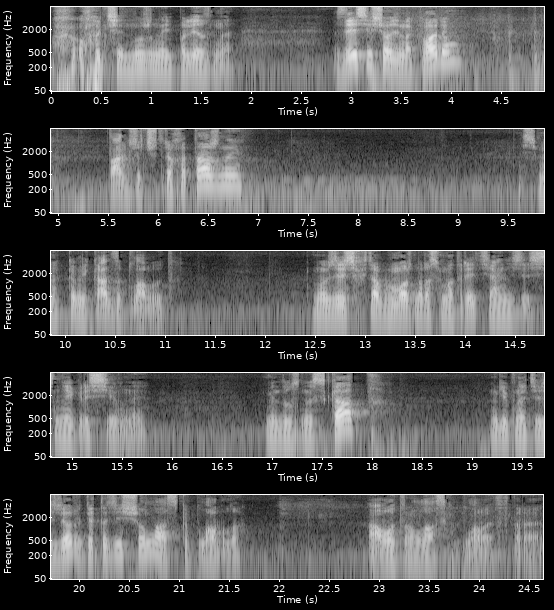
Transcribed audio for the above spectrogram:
Очень нужная и полезная. Здесь еще один аквариум. Также четырехэтажный. Если у меня камикадзе плавают. Ну, здесь хотя бы можно рассмотреть, они здесь не агрессивные. Медузный скат, гипнотизер. Где-то здесь еще ласка плавала. А, вот он, ласка плавает, вторая.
